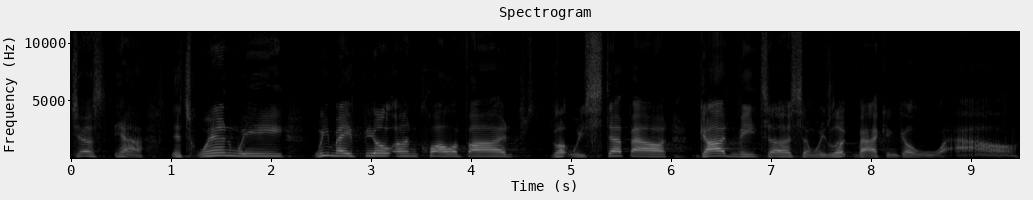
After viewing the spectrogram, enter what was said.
just, yeah. It's when we we may feel unqualified, but we step out, God meets us, and we look back and go, wow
